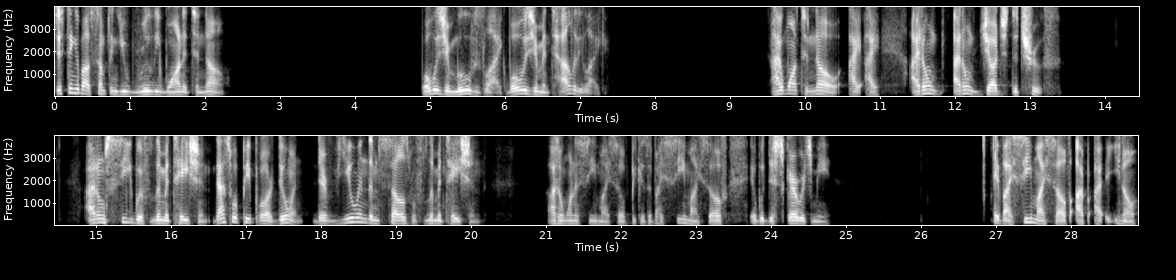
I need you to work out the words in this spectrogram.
just think about something you really wanted to know. What was your moves like? What was your mentality like? I want to know. I I I don't I don't judge the truth. I don't see with limitation. That's what people are doing. They're viewing themselves with limitation. I don't want to see myself because if I see myself, it would discourage me. If I see myself, I, I you know,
